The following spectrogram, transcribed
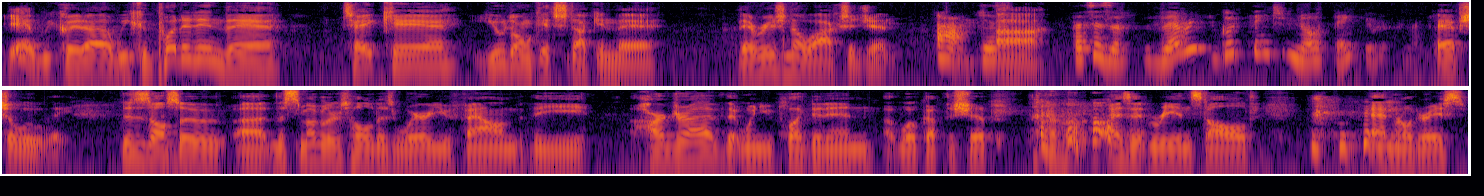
"Yeah, we could uh, we could put it in there. Take care. You don't get stuck in there. There is no oxygen. Ah, yes, Ah, that is a very good thing to know. Thank you. Absolutely. This is also uh, the smuggler's hold is where you found the hard drive that when you plugged it in uh, woke up the ship as it reinstalled Admiral Grace.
